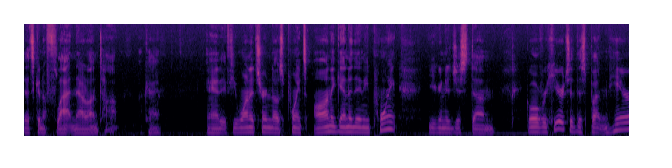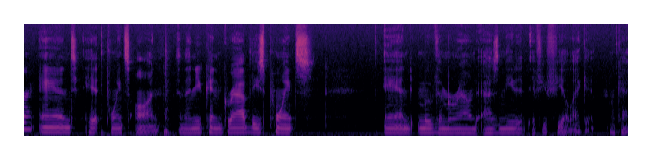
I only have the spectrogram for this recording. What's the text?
that's going to flatten out on top. Okay. And if you want to turn those points on again at any point, you're going to just um, go over here to this button here and hit points on. And then you can grab these points and move them around as needed if you feel like it. Okay.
